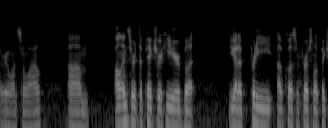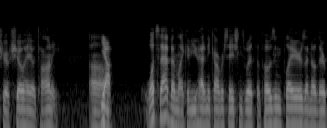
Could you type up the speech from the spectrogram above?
every once in a while. Um, I'll insert the picture here, but you got a pretty up close and personal picture of Shohei Ohtani. Um, Yeah. What's that been like? Have you had any conversations with opposing players? I know they're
